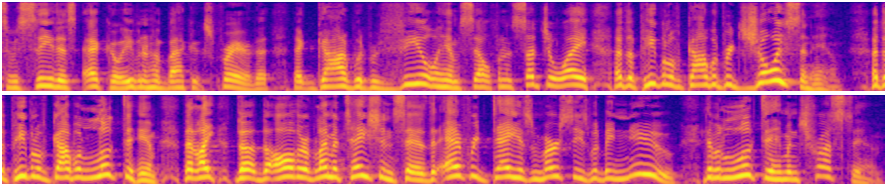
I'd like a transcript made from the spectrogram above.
So we see this echo even in Habakkuk's prayer that, that God would reveal himself in such a way that the people of God would rejoice in him, that the people of God would look to him, that like the, the author of Lamentation says, that every day his mercies would be new. They would look to him and trust him.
